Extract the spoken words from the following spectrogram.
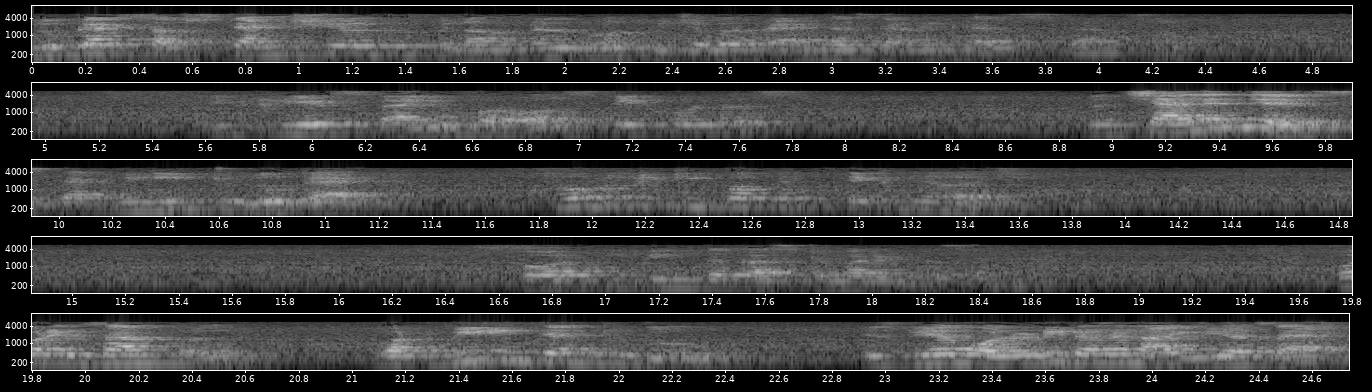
look at substantial to phenomenal growth, whichever brand has done it has done so. It creates value for all stakeholders. The challenges that we need to look at, how do we keep up with technology for keeping the customer at the center? For example, what we intend to do is we have already done an Aidias app.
